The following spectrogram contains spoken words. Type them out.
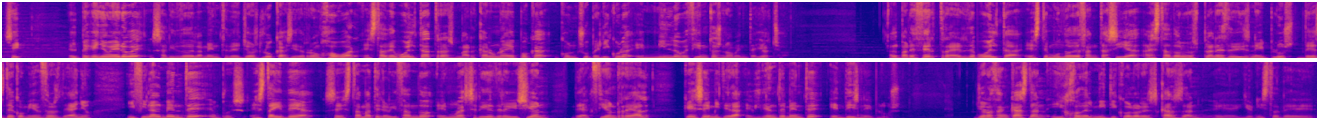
Sí, el pequeño héroe, salido de la mente de George Lucas y de Ron Howard, está de vuelta tras marcar una época con su película en 1998. Al parecer, traer de vuelta este mundo de fantasía ha estado en los planes de Disney Plus desde comienzos de año. Y finalmente, pues esta idea se está materializando en una serie de televisión de acción real que se emitirá, evidentemente, en Disney Plus. Jonathan Kasdan, hijo del mítico Lawrence Kasdan, eh, guionista de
